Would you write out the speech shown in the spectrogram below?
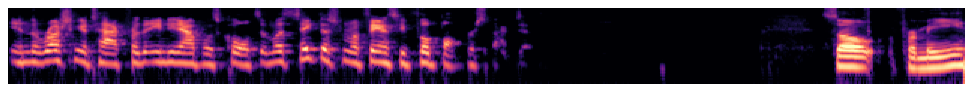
in the rushing attack for the Indianapolis Colts? And let's take this from a fantasy football perspective. So for me,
